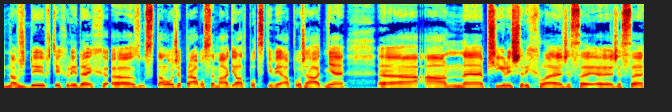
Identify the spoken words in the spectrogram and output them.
navždy v těch lidech eh, zůstalo, že právo se má dělat poctivě a pořádně eh, a ne příliš rychle, že se, že se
